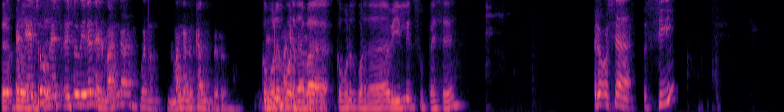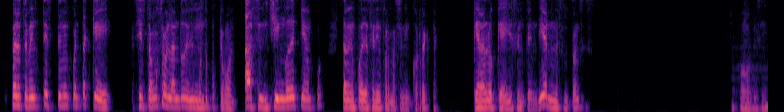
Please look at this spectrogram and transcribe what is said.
Pero, pero eso, entonces, es- eso viene en el manga. Bueno, el manga no es canon, pero. ¿cómo los guardaba, cómo los guardaba Bill en su PC? Pero, o sea, sí, pero también te- ten en cuenta que si estamos hablando del mundo Pokémon hace un chingo de tiempo, también puede ser información incorrecta. que era lo que ellos entendían en ese entonces. Supongo que sí.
